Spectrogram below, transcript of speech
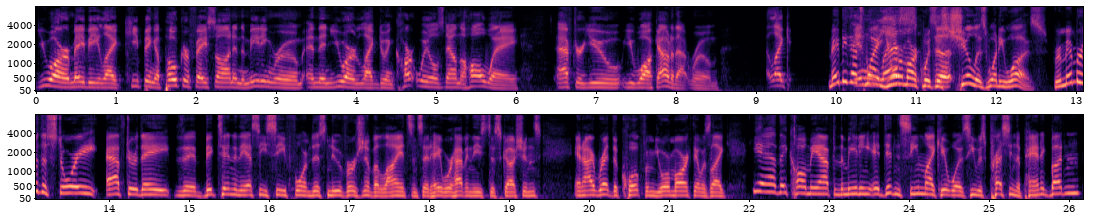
you are maybe like keeping a poker face on in the meeting room, and then you are like doing cartwheels down the hallway after you you walk out of that room. Like Maybe that's why Unless Yormark was the- as chill as what he was. Remember the story after they the Big Ten and the SEC formed this new version of alliance and said, "Hey, we're having these discussions." And I read the quote from Yormark that was like, "Yeah, they called me after the meeting. It didn't seem like it was he was pressing the panic button.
